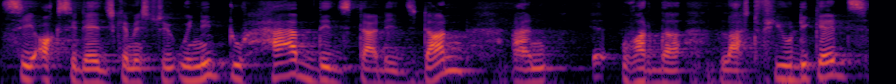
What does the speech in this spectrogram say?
C oxidase chemistry we need to have these studies done and over the last few decades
